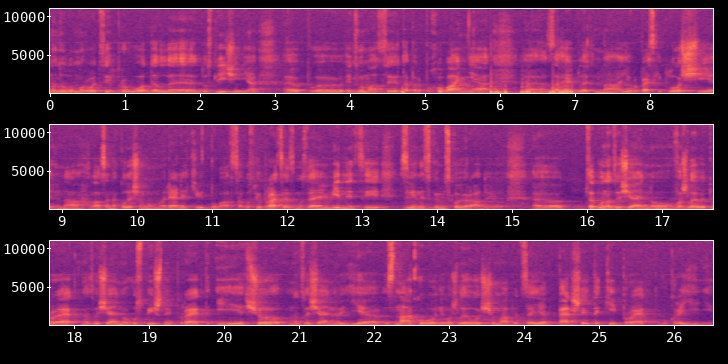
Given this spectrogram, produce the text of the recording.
Минулому році проводили дослідження, е, е, ексгумацію та перепоховання загиблих на європейській площі на власне на колишньому меморіалі, який відбувався у співпраці з музеєм Вінниці з Вінницькою міською радою. Е, Це був надзвичайно важливий проект, надзвичайно успішний проект, і що надзвичайно є знаково і важливо, що мабуть це є перший такий проект в Україні.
